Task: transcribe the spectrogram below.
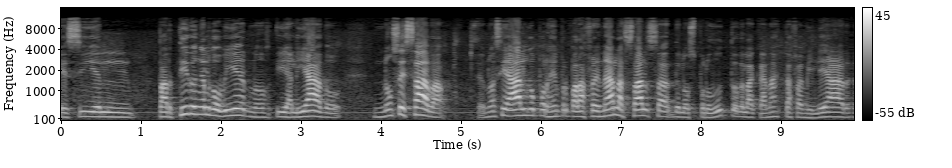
que si el partido en el gobierno y aliado no cesaba, no hacía algo, por ejemplo, para frenar la salsa de los productos de la canasta familiar,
